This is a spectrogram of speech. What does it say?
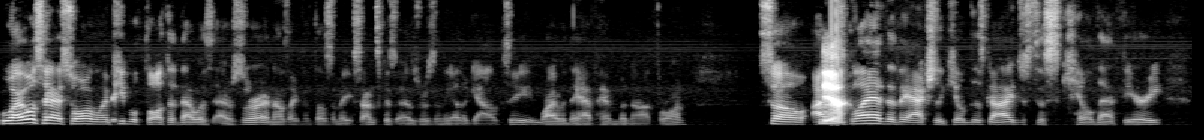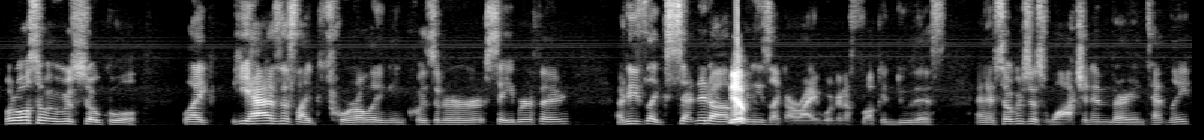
Who I will say I saw online, people thought that that was Ezra, and I was like, that doesn't make sense because Ezra's in the other galaxy. Why would they have him but not Thrawn? So I Yeah. was glad that they actually killed this guy just to kill that theory. But also, it was so cool. Like he has this like twirling Inquisitor saber thing, and he's like setting it up, Yep. and he's like, "All right, we're gonna fucking do this." And Ahsoka's just watching him very intently,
